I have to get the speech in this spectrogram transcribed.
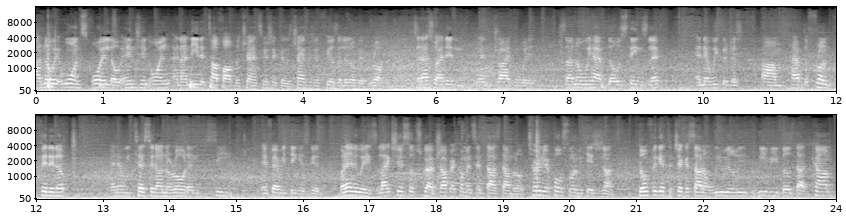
I know it wants oil though, engine oil, and I need to top off the transmission because the transmission feels a little bit rough. So that's why I didn't when driving with it. So I know we have those things left, and then we could just um, have the front fitted up, and then we test it on the road and see if everything is good. But anyways, like, share, subscribe, drop your comments and thoughts down below. Turn your post notifications on. Don't forget to check us out on WeRebuild.com.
